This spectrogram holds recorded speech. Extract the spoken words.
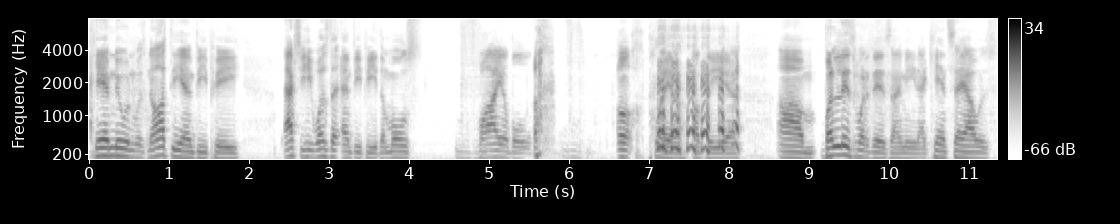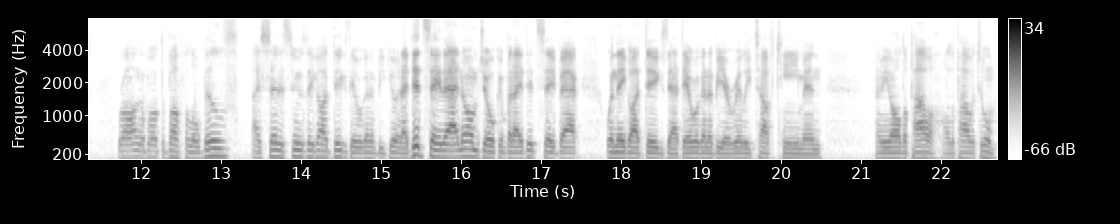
Cam Newton was not the MVP. Actually, he was the MVP, the most viable ugh, player of the year. Um, but it is what it is. I mean, I can't say I was wrong about the Buffalo Bills. I said as soon as they got Diggs, they were going to be good. I did say that. I know I'm joking, but I did say back when they got Diggs that they were going to be a really tough team. And I mean, all the power, all the power to them.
